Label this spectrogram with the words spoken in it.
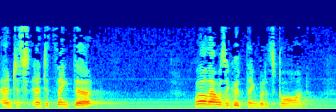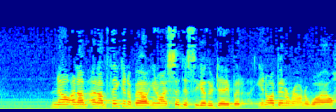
and to and to think that well that was a good thing but it's gone. No, and I'm and I'm thinking about, you know, I said this the other day, but you know, I've been around a while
